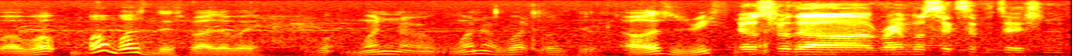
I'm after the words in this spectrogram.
Well, what what was this, by the way? When or when or what was this? Oh, this is recent. It was for the uh, Rainbow Six Invitational.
